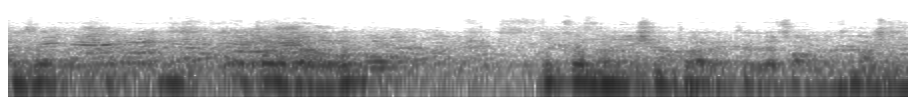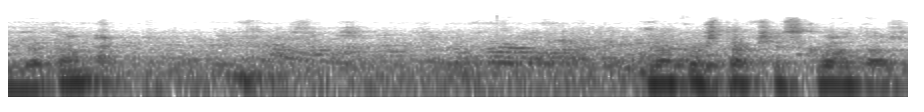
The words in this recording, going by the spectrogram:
się za- opadało, bo wykonaliśmy parę telefonów na górę tam. Jakoś tak się składa, że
